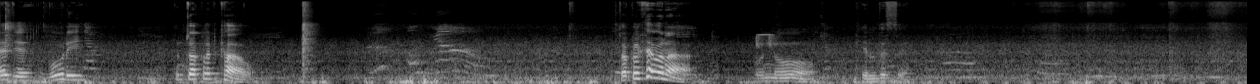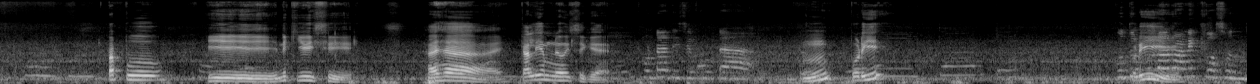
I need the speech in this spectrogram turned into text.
এই যে বুড়ি। তুমি চকলেট খাও। চকলেট খাবে না? অন্য খেলতেছে। পাপ্পু। ই এনে কি হয়েছে হাই হাই কালি এমনি হয়েছে কে? হুম পড়ি পুতুল অনেক পছন্দ।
